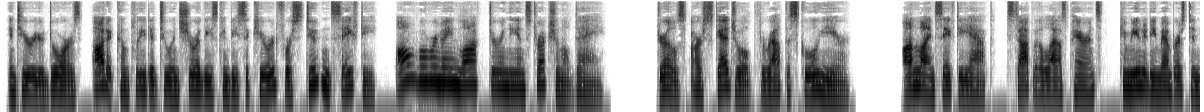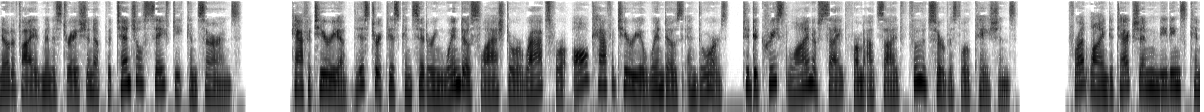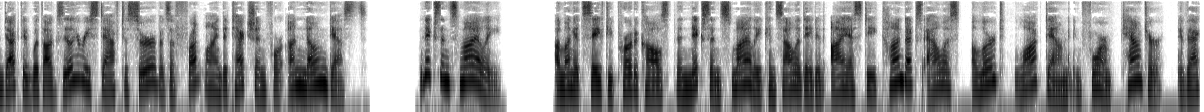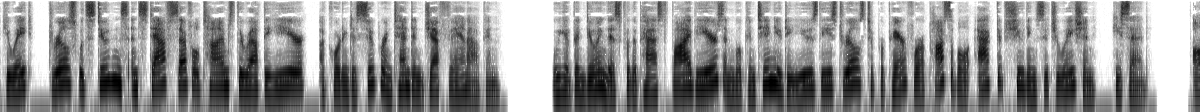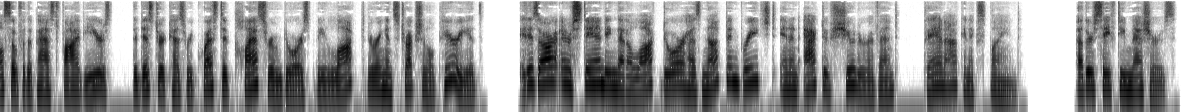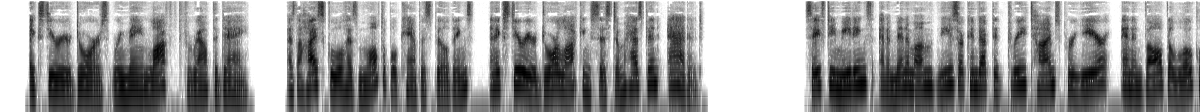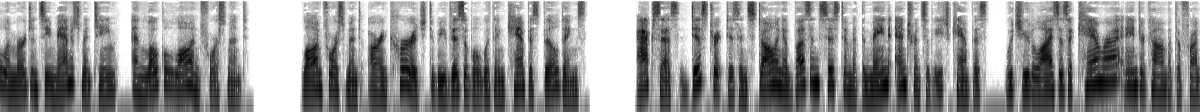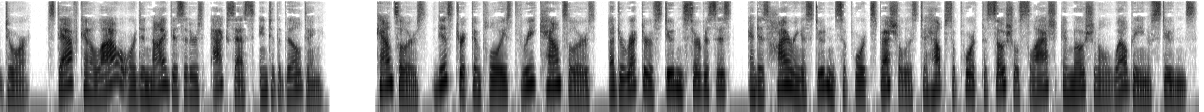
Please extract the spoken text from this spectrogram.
Interior doors, audit completed to ensure these can be secured for student safety. All will remain locked during the instructional day. Drills are scheduled throughout the school year. Online safety app, Stop It allows parents, community members to notify administration of potential safety concerns. Cafeteria District is considering window slash door wraps for all cafeteria windows and doors to decrease line of sight from outside food service locations. Frontline detection meetings conducted with auxiliary staff to serve as a frontline detection for unknown guests. Nixon Smiley. Among its safety protocols, the Nixon Smiley Consolidated ISD conducts ALICE, alert, lockdown, inform, counter, evacuate, drills with students and staff several times throughout the year, according to Superintendent Jeff Van Auken. We have been doing this for the past five years and will continue to use these drills to prepare for a possible active shooting situation, he said. Also, for the past five years, the district has requested classroom doors be locked during instructional periods. It is our understanding that a locked door has not been breached in an active shooter event, Van Auken explained. Other safety measures Exterior doors remain locked throughout the day. As the high school has multiple campus buildings, an exterior door locking system has been added. Safety meetings, at a minimum, these are conducted three times per year and involve the local emergency management team and local law enforcement. Law enforcement are encouraged to be visible within campus buildings. Access District is installing a buzz-in system at the main entrance of each campus, which utilizes a camera and intercom at the front door. Staff can allow or deny visitors access into the building. Counselors District employs three counselors, a director of student services, and is hiring a student support specialist to help support the social slash emotional well being of students.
